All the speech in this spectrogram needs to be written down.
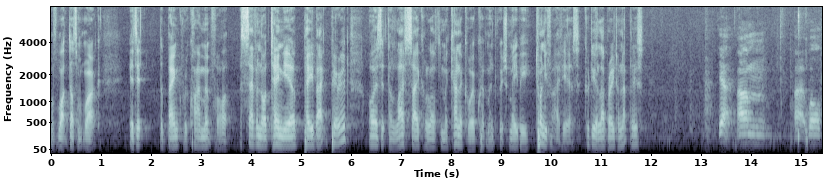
of what doesn't work. Is it the bank requirement for a seven or 10 year payback period, or is it the life cycle of the mechanical equipment, which may be 25 years? Could you elaborate on that, please? Yeah. Um, uh, well,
